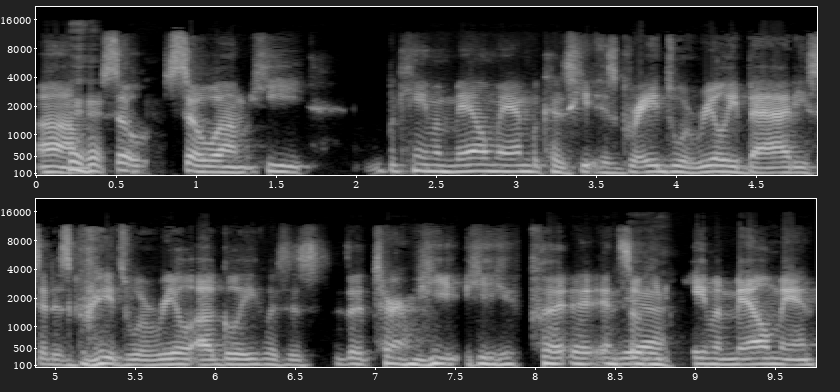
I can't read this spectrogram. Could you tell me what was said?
Um, so so um, he became a mailman because he, his grades were really bad. He said his grades were real ugly was his, the term he, he put it. And so yeah. he became a mailman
